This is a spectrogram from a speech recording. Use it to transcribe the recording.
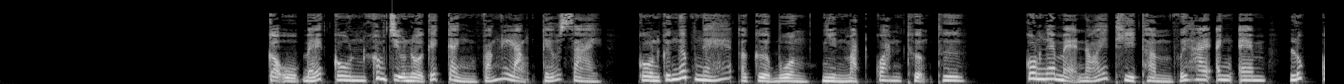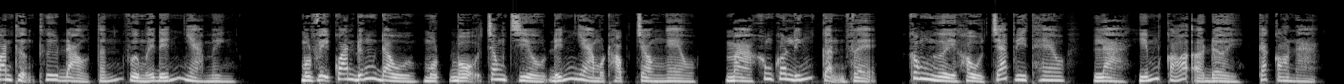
Cậu bé Côn không chịu nổi cái cảnh vắng lặng kéo dài, Côn cứ ngấp nghé ở cửa buồng nhìn mặt quan thượng thư. Côn nghe mẹ nói thì thầm với hai anh em lúc quan thượng thư Đào Tấn vừa mới đến nhà mình. Một vị quan đứng đầu một bộ trong chiều đến nhà một học trò nghèo mà không có lính cận vệ, không người hầu cháp đi theo là hiếm có ở đời, các con ạ.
